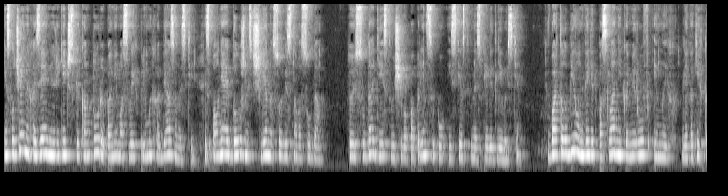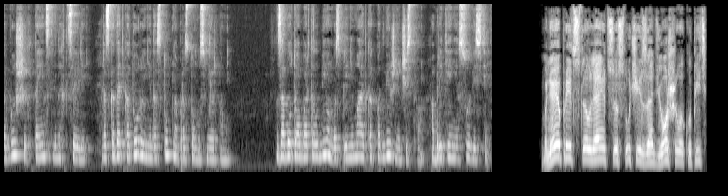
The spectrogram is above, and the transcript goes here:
Не случайно хозяин юридической конторы, помимо своих прямых обязанностей, исполняет должность члена совестного суда – то есть суда, действующего по принципу естественной справедливости. В Бартлби он видит посланника миров иных для каких-то высших таинственных целей, разгадать которые недоступно простому смертному. Заботу о Бартлби он воспринимает как подвижничество, обретение совести. Мне представляется случай задешево купить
